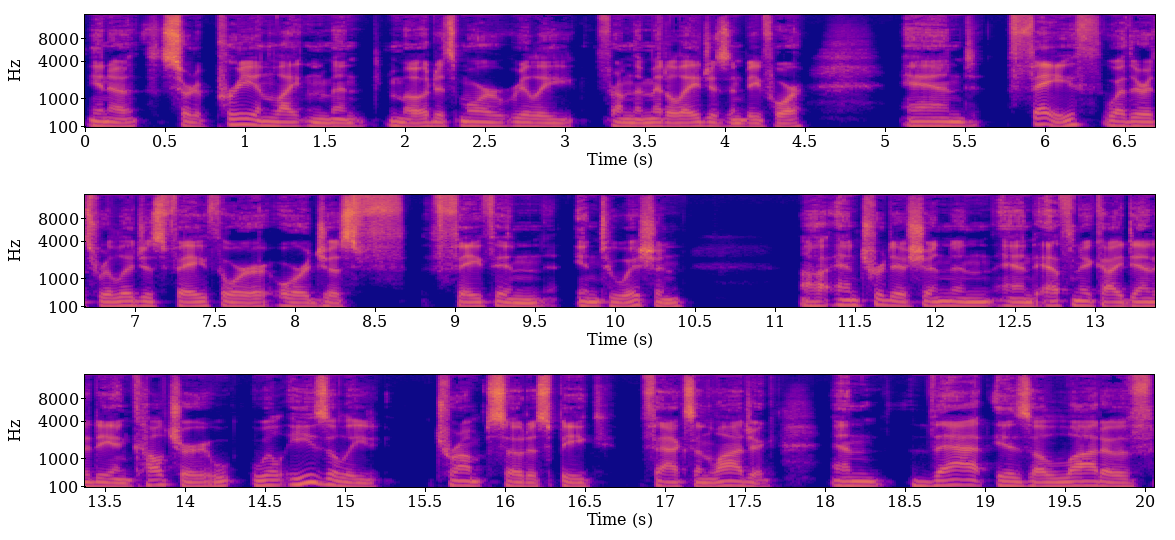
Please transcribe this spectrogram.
in a sort of pre enlightenment mode. It's more really from the Middle Ages and before. And faith, whether it's religious faith or, or just faith in intuition uh, and tradition and, and ethnic identity and culture, will easily trump, so to speak, facts and logic. And that is a lot of,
